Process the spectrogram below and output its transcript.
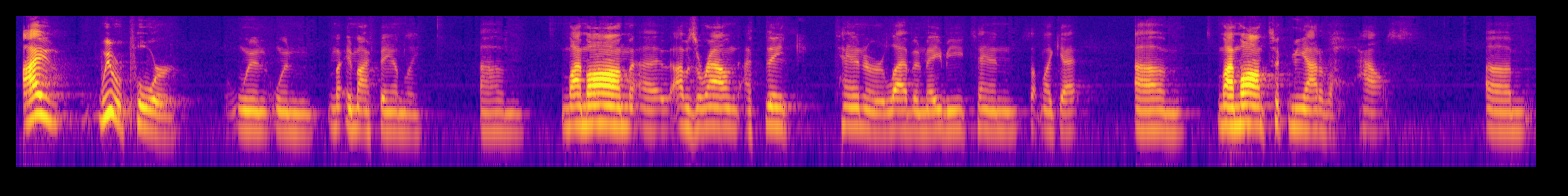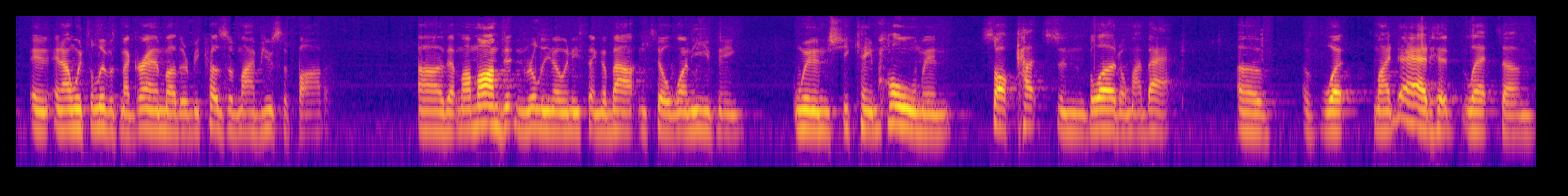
I, we were poor when, when in my family. Um, my mom, uh, I was around, I think, 10 or 11, maybe 10, something like that. Um, my mom took me out of the house. Um, and, and, I went to live with my grandmother because of my abusive father. Uh, that my mom didn't really know anything about until one evening when she came home and saw cuts and blood on my back of, of what my dad had let um,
